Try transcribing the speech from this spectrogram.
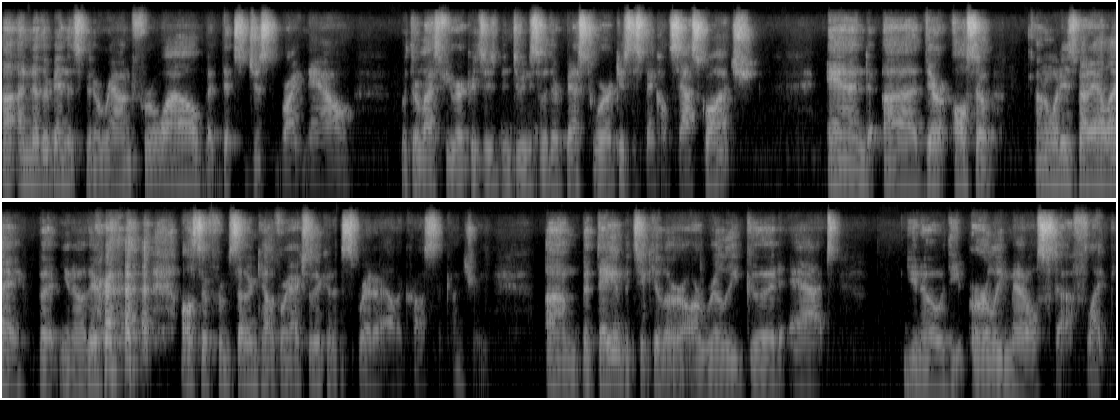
uh, another band that's been around for a while but that's just right now with their last few records has been doing some of their best work is this band called sasquatch and uh, they're also I don't know what it is about LA, but you know they're also from Southern California. Actually, they're kind of spread out across the country. Um, but they, in particular, are really good at you know the early metal stuff, like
